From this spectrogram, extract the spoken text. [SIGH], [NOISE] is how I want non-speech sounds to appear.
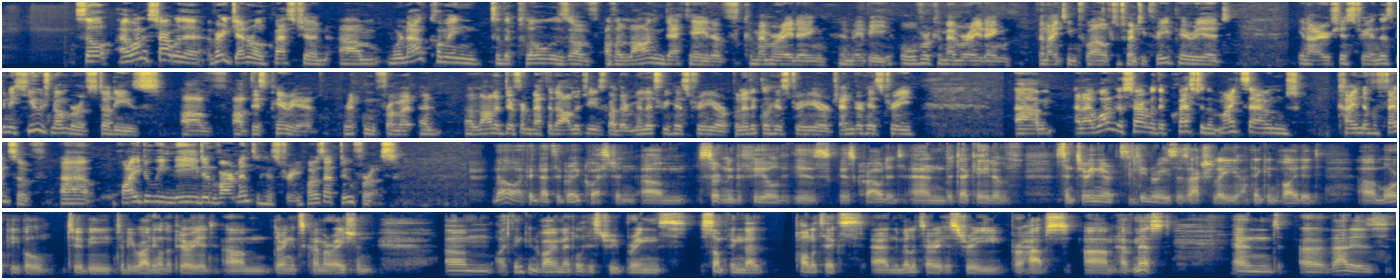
So I want to start with a, a very general question. Um, we're now coming to the close of, of a long decade of commemorating and maybe over commemorating the 1912 to 23 period in Irish history. And there's been a huge number of studies of, of this period written from a, a, a lot of different methodologies, whether military history or political history or gender history. Um, and I wanted to start with a question that might sound kind of offensive. Uh, why do we need environmental history? What does that do for us? No, I think that's a great question. Um, certainly, the field is is crowded, and the decade of centenaries has actually, I think, invited uh, more people to be to be writing on the period um, during its commemoration. Um, I think environmental history brings something that politics and the military history perhaps um, have missed, and uh, that is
